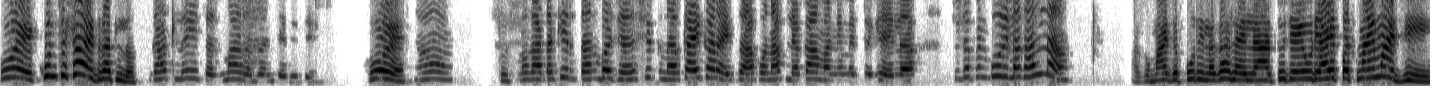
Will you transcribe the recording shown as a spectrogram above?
होय कोणत्या शाळेत घातलं? घातलं इथं महाराजांच्या तिथे. होय. हा. मग आता कीर्तन भजन शिकणार काय करायचं? आपण आपल्या कामानिमित्त घ्यायला. तुझ्या पण पोरीला घाल ना. अगं माझ्या पुरीला घालायला तुझ्या एवढी ऐपत नाही माझी.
